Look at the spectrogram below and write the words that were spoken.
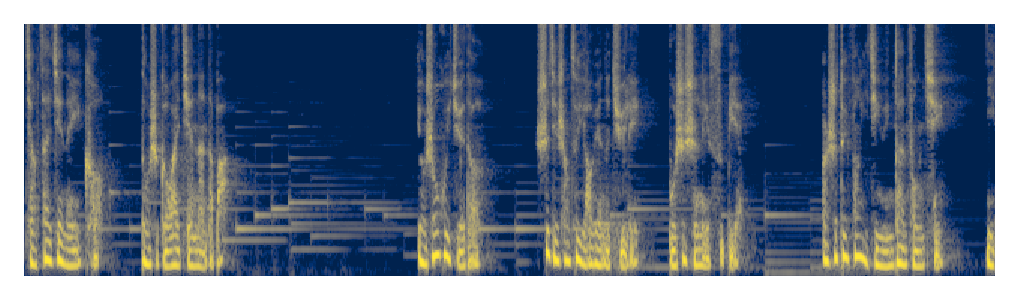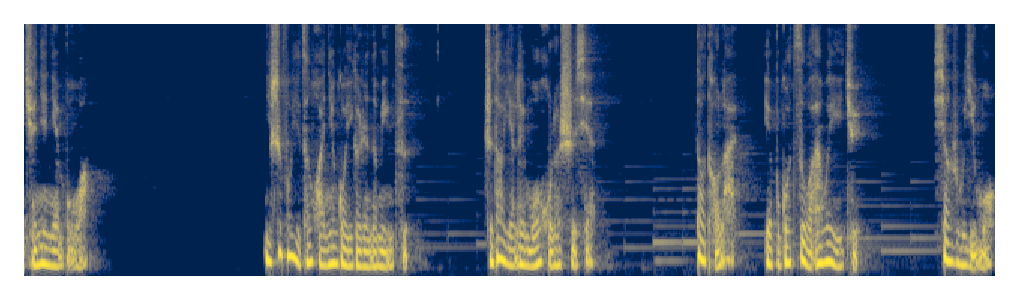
讲再见那一刻，都是格外艰难的吧。有时候会觉得，世界上最遥远的距离，不是生离死别。而是对方已经云淡风轻，你却念念不忘。你是否也曾怀念过一个人的名字，直到眼泪模糊了视线？到头来也不过自我安慰一句：“相濡以沫，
